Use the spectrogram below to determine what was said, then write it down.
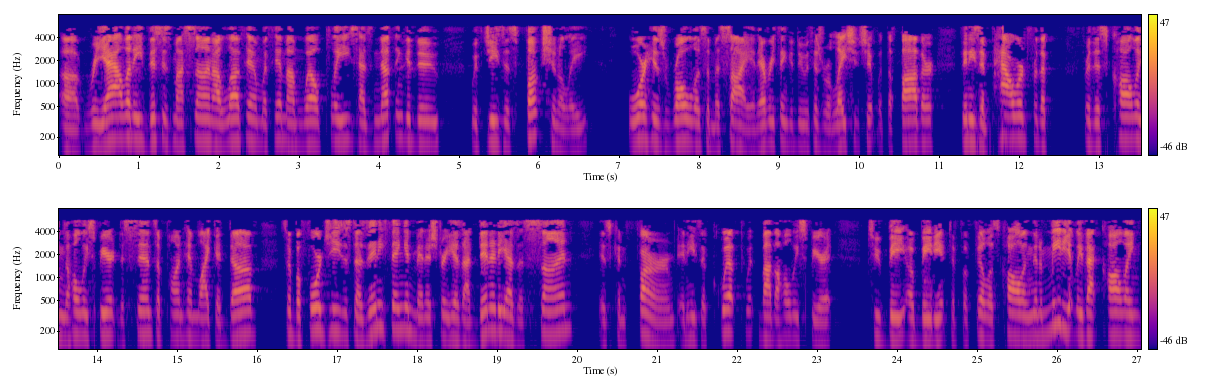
uh, reality. This is my son. I love him. With him I'm well pleased. Has nothing to do with Jesus functionally or his role as a Messiah and everything to do with his relationship with the Father. Then he's empowered for the for this calling. The Holy Spirit descends upon him like a dove. So before Jesus does anything in ministry, his identity as a son is confirmed and he's equipped with, by the Holy Spirit to be obedient to fulfill his calling. Then immediately that calling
